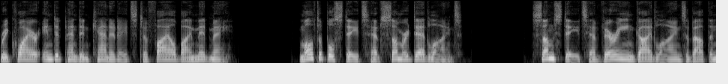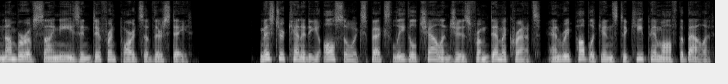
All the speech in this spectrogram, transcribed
require independent candidates to file by mid May. Multiple states have summer deadlines. Some states have varying guidelines about the number of signees in different parts of their state. Mr. Kennedy also expects legal challenges from Democrats and Republicans to keep him off the ballot.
